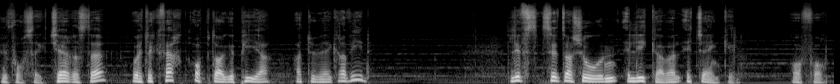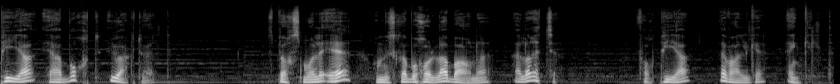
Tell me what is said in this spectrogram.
Hun får seg kjæreste, og etter hvert oppdager Pia at hun er gravid. Livssituasjonen er likevel ikke enkel, og for Pia er abort uaktuelt. Spørsmålet er om hun skal beholde barnet eller ikke. For Pia er valget enkelt.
